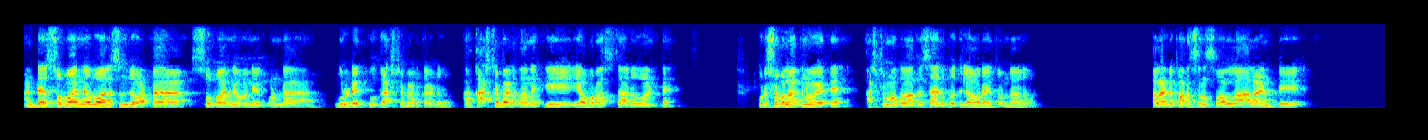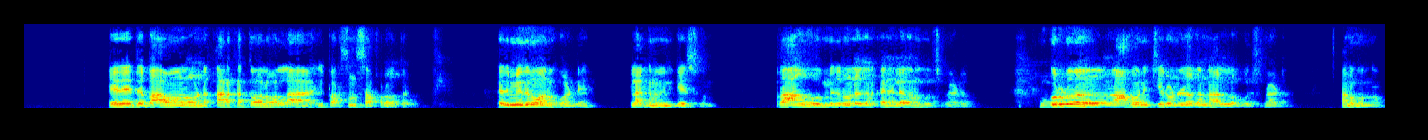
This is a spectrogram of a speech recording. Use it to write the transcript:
అంటే శుభాన్ని ఇవ్వాల్సిన చోట శుభాన్ని ఇవ్వనీయకుండా గురుడు ఎక్కువ కష్టపెడతాడు. ఆ కష్టపెడతానికి ఎవరు వస్తారు అంటే వృషభ లగ్నం అయితే అష్టమ ద్వాదశాధిపతులు ఎవరైతే ఉన్నారో అలాంటి పర్సన్స్ వల్ల అలాంటి ఏదైతే భావంలో ఉన్న కారకత్వాల వల్ల ఈ పర్సన్ సఫర్ అవుతాడు. అది మిథునం అనుకోండి లగ్నం ఇన్ కేసు రాహు మిథునంలో కానీ కనిలో కానీ కూర్చున్నాడు. గురుడు రాహు నుంచి రెండులో కానీ నాలుగులో కూర్చున్నాడు అనుకుందాం.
